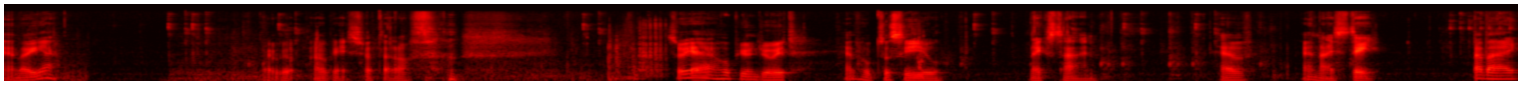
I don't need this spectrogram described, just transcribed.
And uh, yeah. There we go. Okay, shut that off. so yeah, I hope you enjoyed and hope to see you next time. Have a nice day. Bye bye.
